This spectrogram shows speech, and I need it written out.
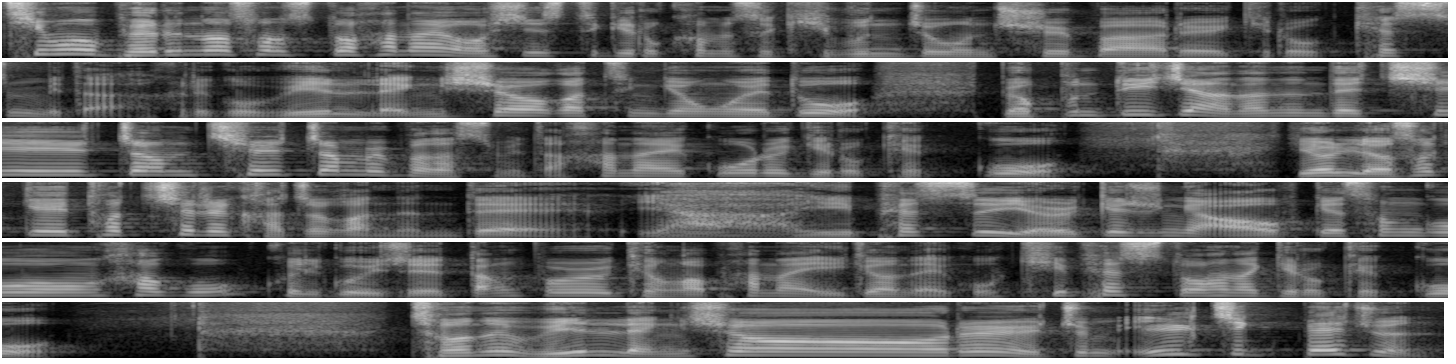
티모 베르너 선수도 하나의 어시스트 기록하면서 기분 좋은 출발을 기록했습니다. 그리고 윌 랭셔 같은 경우에도 몇 분 뛰지 않았는데 7.7점을 받았습니다. 하나의 골을 기록했고 16개의 터치를 가져갔는데 야, 이 패스 10개 중에 9개 성공하고 그리고 이제 땅볼 경합 하나 이겨내고 키 패스도 하나 기록했고 저는 윌 랭셔를 좀 일찍 빼준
